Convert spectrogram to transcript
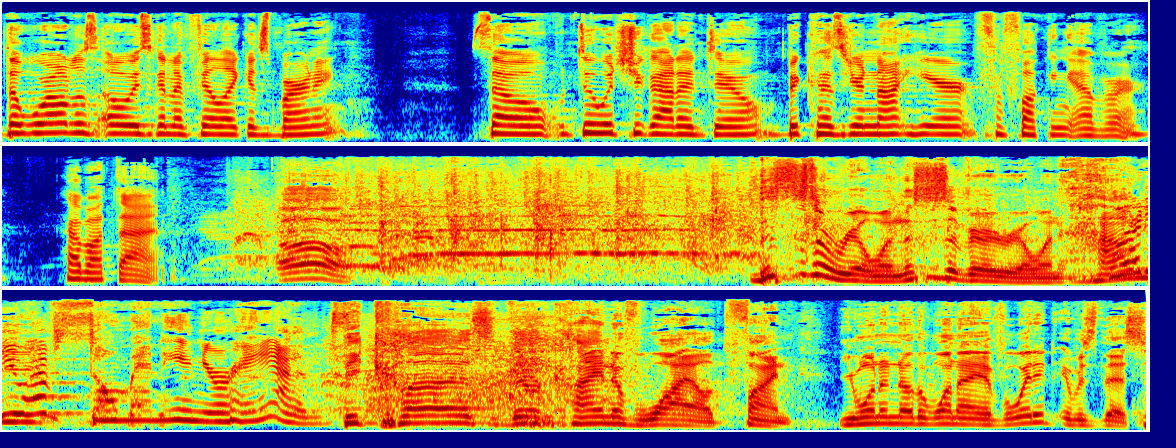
the world is always going to feel like it's burning. So do what you got to do because you're not here for fucking ever. How about that? This is a real one. This is a very real one. How Why do you have so many in your hands? Because they're kind of wild. Fine. You want to know the one I avoided? It was this.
